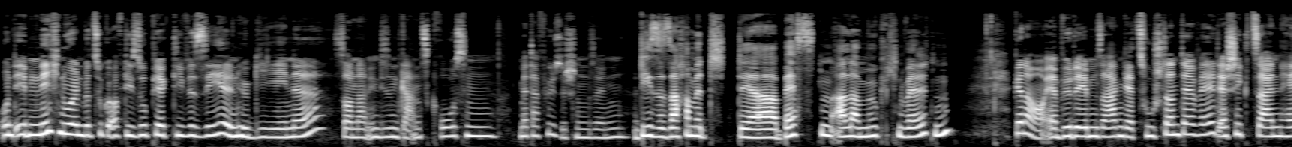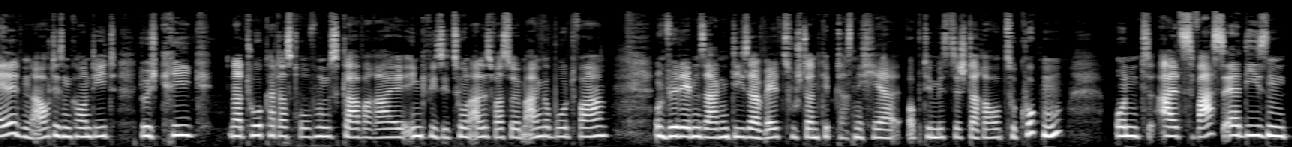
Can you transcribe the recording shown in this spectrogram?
Und eben nicht nur in Bezug auf die subjektive Seelenhygiene, sondern in diesem ganz großen metaphysischen Sinn. Diese Sache mit der besten aller möglichen Welten. Genau, er würde eben sagen, der Zustand der Welt. Er schickt seinen Helden, auch diesen Kondit, durch Krieg, Naturkatastrophen, Sklaverei, Inquisition, alles, was so im Angebot war. Und würde eben sagen, dieser Weltzustand gibt das nicht her, optimistisch darauf zu gucken. Und als was er diesen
